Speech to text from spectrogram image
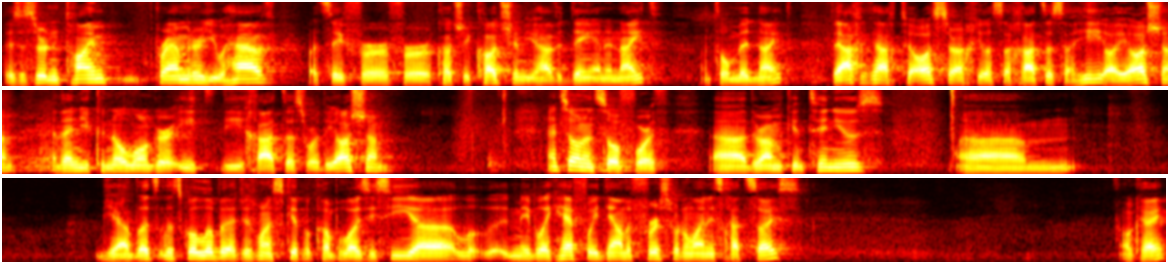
There's a certain time parameter you have. Let's say for for kachi kachim you have a day and a night until midnight. And then you can no longer eat the chatas or the asham, and so on and so forth. Uh, the Ram continues. Um, Yeah, let's let's go a little bit. I just want to skip a couple lines. You see, uh, maybe like halfway down the first one line is chatzais. Okay,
